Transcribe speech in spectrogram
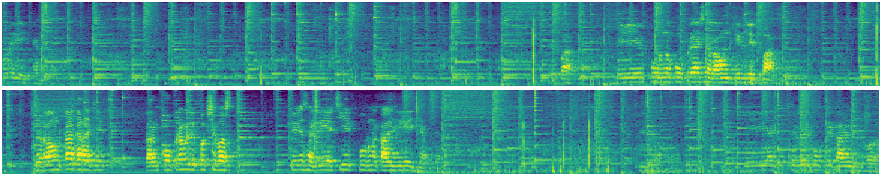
पुढे घ्यायचे हे पहा हे पूर्ण कोपऱ्या असे राऊंड केलेले आहेत पहा राऊंड का करायचे? कारण कोपऱ्यामध्ये पक्षी बसतो त्याच्यासाठी याची एक पूर्ण काळजी घ्यायची आपल्याला. कोपरे काढले बघा.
